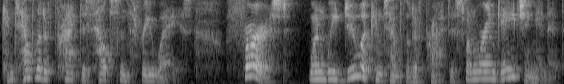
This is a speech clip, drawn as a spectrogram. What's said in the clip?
contemplative practice helps in three ways. First, when we do a contemplative practice, when we're engaging in it,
